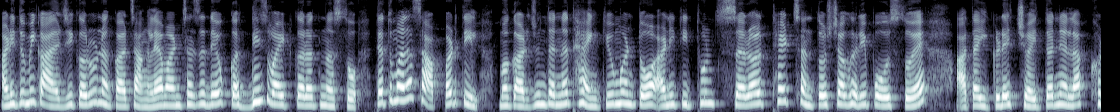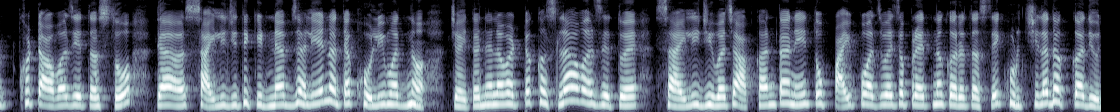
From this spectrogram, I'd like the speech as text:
आणि तुम्ही काळजी करू नका. चांगल्या माणसाचा देव कधीच वाईट करत नसतो. त्या तुम्हाला सापडतील. मग अर्जुन त्यांना थँक्यू म्हणतो आणि तिथून सरळ थेट संतोषच्या घरी पोहोचतोय. आता इकडे चैतन्याला खटखट आवाज येत असतो. त्या सायली जिथे किडनॅप झाली आहे ना त्या खोलीमधनं. चैतन्याला वाटतं कसला आवाज येतोय? सायली जीवाच्या आकांताने तो पाईप वाजवायचा प्रयत्न करत असते. खुर्चीला धक्का देऊन.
